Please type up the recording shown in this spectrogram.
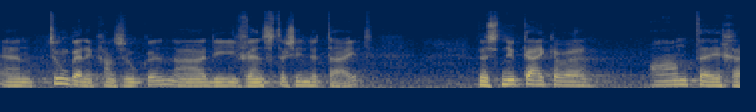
En toen ben ik gaan zoeken naar die vensters in de tijd. Dus nu kijken we aan tegen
